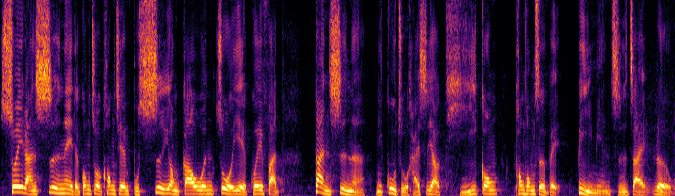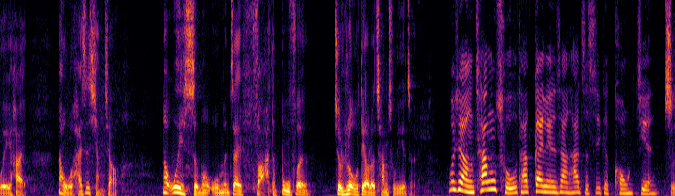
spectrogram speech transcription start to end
虽然室内的工作空间不适用高温作业规范，但是呢，你雇主还是要提供通风设备，避免直灾热危害。那我还是想叫，那为什么我们在法的部分就漏掉了仓储业者？我想仓储它概念上它只是一个空间，是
